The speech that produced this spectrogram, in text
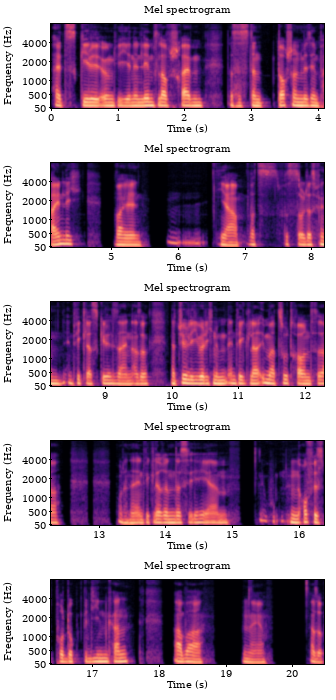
als Skill irgendwie in den Lebenslauf schreiben. Das ist dann doch schon ein bisschen peinlich, weil ja, was, was soll das für ein Entwickler-Skill sein? Also natürlich würde ich einem Entwickler immer zutrauen, dass er oder einer Entwicklerin, dass sie ähm, ein Office-Produkt bedienen kann. Aber naja, also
